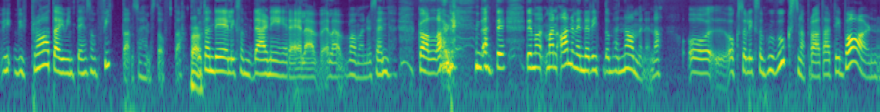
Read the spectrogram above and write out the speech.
vi, vi pratar ju inte ens om fittan så hemskt ofta. Nej. Utan det är liksom där nere eller, eller vad man nu sen kallar det. Att det, det man, man använder inte de här namnen. Och också liksom hur vuxna pratar till barn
